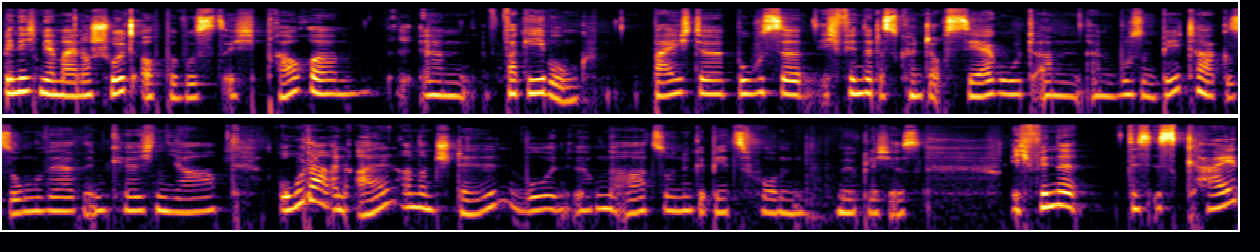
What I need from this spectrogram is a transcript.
bin ich mir meiner Schuld auch bewusst. Ich brauche ähm, Vergebung, Beichte, Buße. Ich finde, das könnte auch sehr gut am, am Buß- und Betag gesungen werden im Kirchenjahr oder an allen anderen Stellen, wo in irgendeiner Art so eine Gebetsform möglich ist. Ich finde, das ist kein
